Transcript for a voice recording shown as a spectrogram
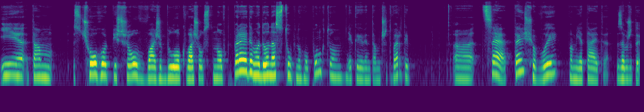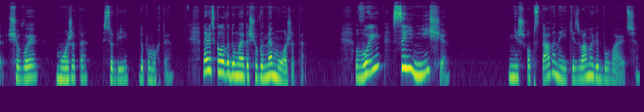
і там. З чого пішов ваш блок, ваша установка? Перейдемо до наступного пункту, який він там четвертий. Це те, що ви пам'ятайте завжди, що ви можете собі допомогти. Навіть коли ви думаєте, що ви не можете, ви сильніші, ніж обставини, які з вами відбуваються.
